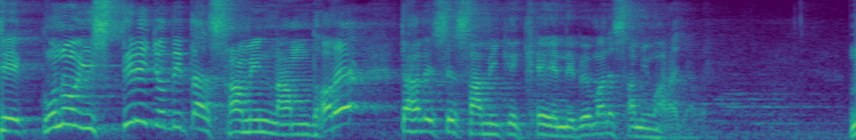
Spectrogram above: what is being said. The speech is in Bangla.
যে কোনো স্ত্রী যদি তার স্বামীর নাম ধরে, তাহলে সে স্বামীকে খেয়ে নেবে মানে স্বামী মারা যাবে।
